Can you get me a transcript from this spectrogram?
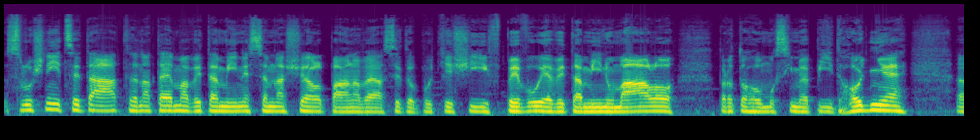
slušný citát na téma vitamíny jsem našel, pánové asi to potěší, v pivu je vitamínu málo, proto ho musíme pít hodně. Eh,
